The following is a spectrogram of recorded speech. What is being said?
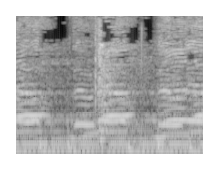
no, no, no, no.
